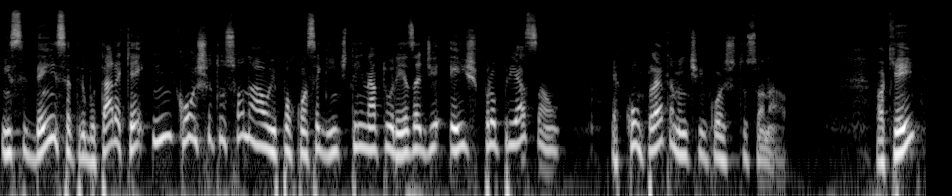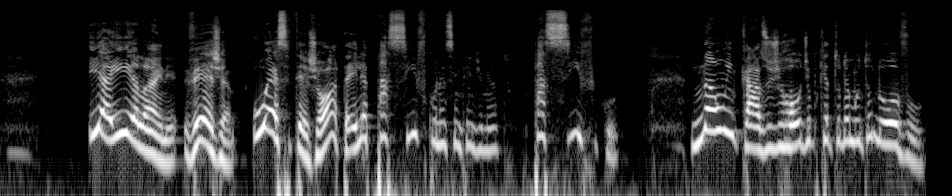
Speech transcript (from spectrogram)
incidência tributária que é inconstitucional e, por conseguinte, tem natureza de expropriação. É completamente inconstitucional. Ok? E aí, Elaine, veja, o STJ ele é pacífico nesse entendimento. Pacífico. Não em casos de holding, porque tudo é muito novo.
